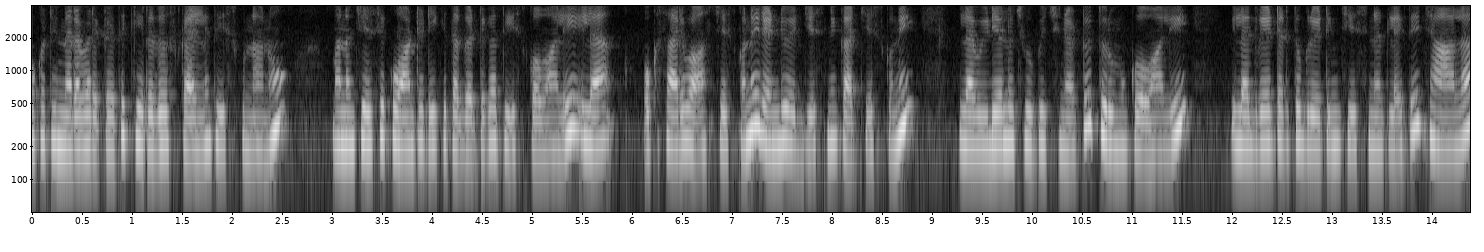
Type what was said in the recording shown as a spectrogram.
ఒకటిన్నర వరకు అయితే కీరదోసకాయలని తీసుకున్నాను. మనం చేసే క్వాంటిటీకి తగ్గట్టుగా తీసుకోవాలి. ఇలా ఒకసారి వాష్ చేసుకొని రెండు ఎడ్జెస్ని కట్ చేసుకొని ఇలా వీడియోలో చూపించినట్టు తురుముకోవాలి. ఇలా గ్రేటర్తో గ్రేటింగ్ చేసినట్లయితే చాలా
